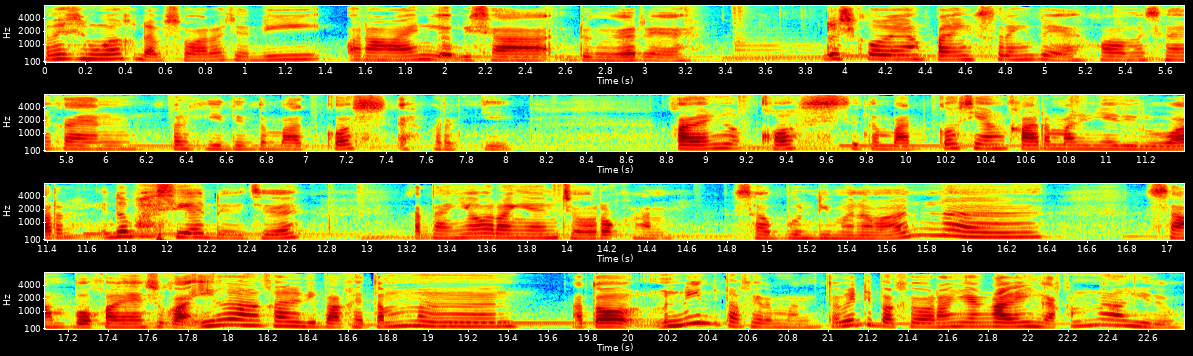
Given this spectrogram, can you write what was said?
Tapi semoga kedap suara jadi orang lain nggak bisa denger ya terus kalau yang paling sering tuh ya kalau misalnya kalian pergi di tempat kos eh pergi. Kalian ngekos di tempat kos yang kamar mandinya di luar itu pasti ada aja. Katanya orang yang jorok kan. Sabun di mana-mana. Sampo kalian suka hilang karena dipakai teman. Atau mending dipakai teman tapi dipakai orang yang kalian nggak kenal gitu.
